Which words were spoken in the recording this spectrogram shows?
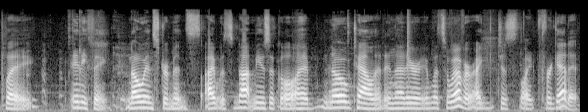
play anything, no instruments. I was not musical. I had no talent in that area whatsoever. I just like forget it.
